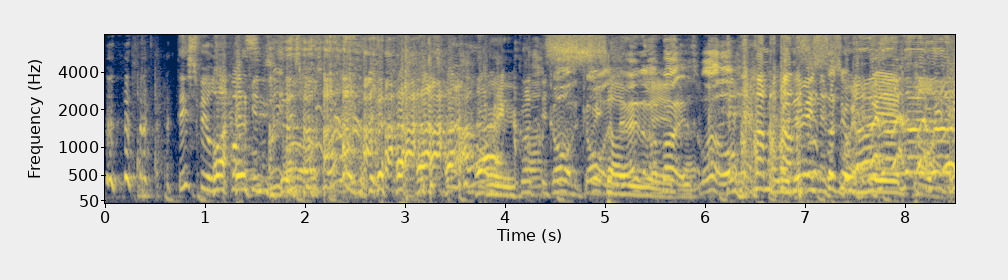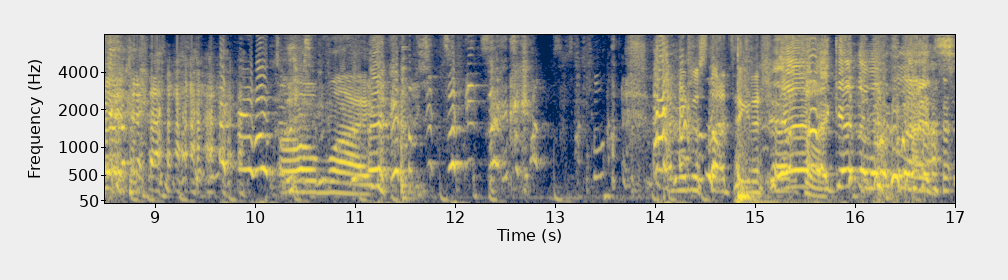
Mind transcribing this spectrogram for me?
This feels fucking weird. This feels Very Uh, this go, is go so then, I weird, might man. as well. I mean, this is such a weird time. oh my. Everyone just started taking a shirt Yeah, off. get them off, lads!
